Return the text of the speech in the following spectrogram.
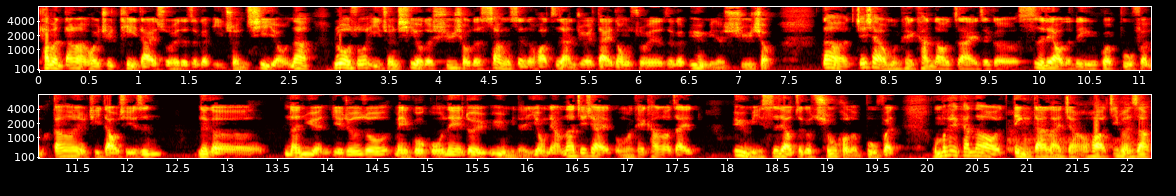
他们当然会去替代所谓的这个乙醇汽油。那如果说乙醇汽油的需求的上升的话，自然就会带动所谓的这个玉米的需求。那接下来我们可以看到，在这个饲料的另一个部分嘛，刚刚有提到，其实是那个能源，也就是说美国国内对于玉米的用量。那接下来我们可以看到在玉米饲料这个出口的部分，我们可以看到订单来讲的话，基本上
